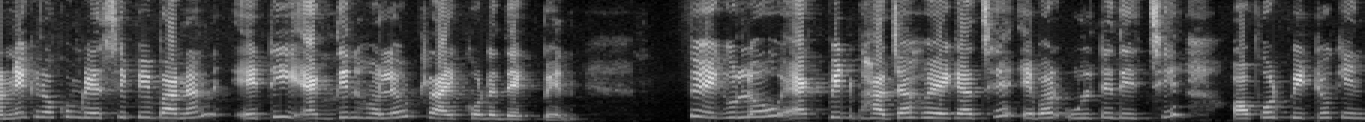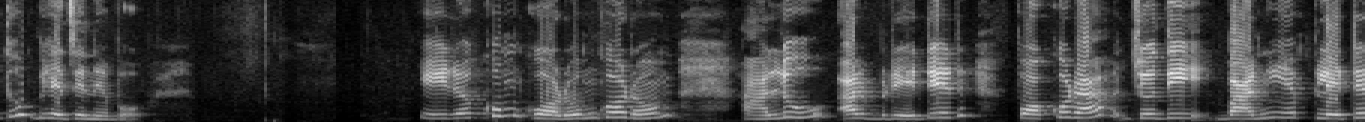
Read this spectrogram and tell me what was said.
অনেক রকম রেসিপি বানান, এটি একদিন হলেও ট্রাই করে দেখবেন। তো এগুলোও এক পিঠ ভাজা হয়ে গেছে, এবার উল্টে দিচ্ছি, অপর পিঠও কিন্তু ভেজে নেব। এইরকম গরম গরম আলু আর ব্রেডের পকোড়া যদি বানিয়ে প্লেটে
